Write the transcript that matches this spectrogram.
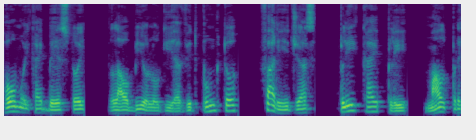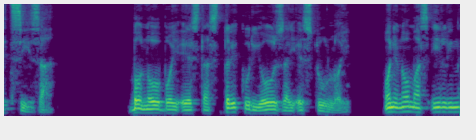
homoi cae bestoi lau biologia vidpunto farigias pli cae pli malpreciza. Bonoboi estas tre curiosai estuloi. Oni nomas ilin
